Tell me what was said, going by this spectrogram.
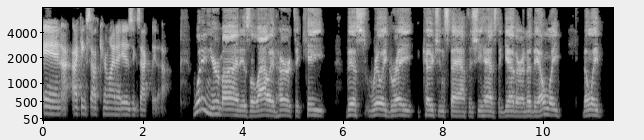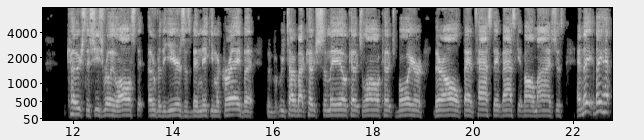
And I, I think South Carolina is exactly that. What in your mind is allowing her to keep this really great coaching staff that she has together? I know the only the only coach that she's really lost over the years has been Nikki McCray, but we talk about Coach Samil, Coach Law, Coach Boyer. They're all fantastic basketball minds. Just and they they ha-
